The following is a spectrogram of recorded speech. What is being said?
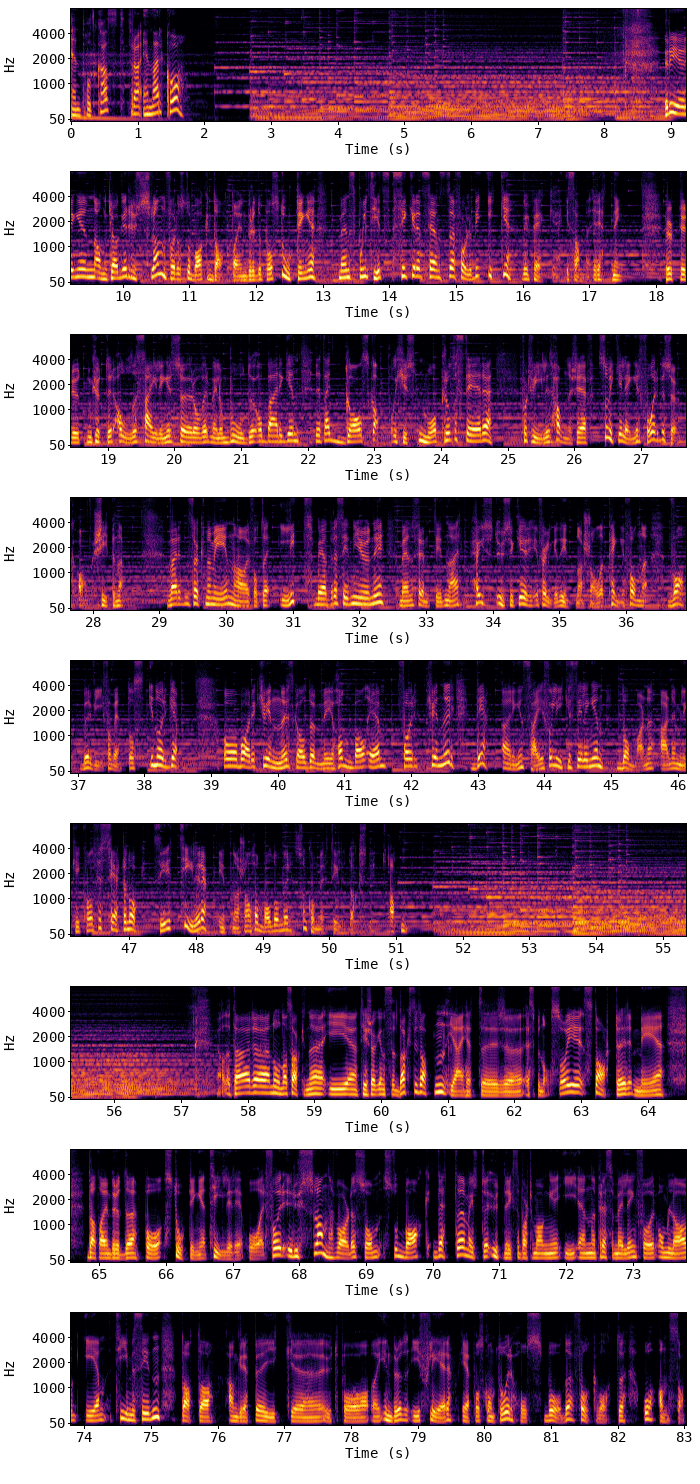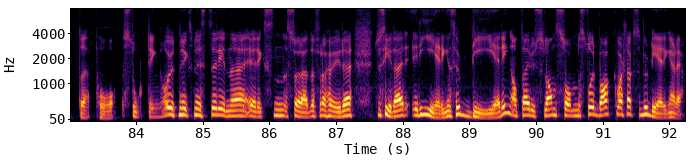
En podkast fra NRK. Regjeringen anklager Russland for å stå bak datainnbruddet på Stortinget, mens Politiets sikkerhetstjeneste foreløpig ikke vil peke i samme retning. Hurtigruten kutter alle seilinger sørover mellom Bodø og Bergen. Dette er galskap, og kysten må protestere, fortviler havnesjef, som ikke lenger får besøk av skipene. Verdensøkonomien har fått det litt bedre siden juni, men fremtiden er høyst usikker, ifølge Det internasjonale pengefondet. Hva bør vi forvente oss i Norge? Og bare kvinner skal dømme i håndball-EM for kvinner. Det er ingen seier for likestillingen. Dommerne er nemlig ikke kvalifiserte nok, sier tidligere internasjonal håndballdommer som kommer til Dagsnytt 18. Ja, dette er eh, noen av sakene i tirsdagens Dagsnytt 18. Jeg heter eh, Espen Aas, og vi starter med datainnbruddet på Stortinget tidligere i år. For Russland var det som sto bak dette, meldte Utenriksdepartementet i en pressemelding for om lag én time siden. Data Angrepet gikk eh, ut på innbrudd i flere e-postkontor hos både folkevalgte og ansatte på Storting. Og Utenriksminister Ine Eriksen Søreide fra Høyre, du sier det er regjeringens vurdering at det er Russland som står bak. Hva slags vurdering er det?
